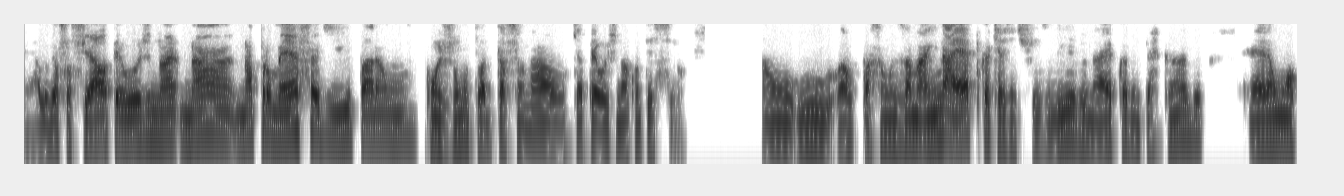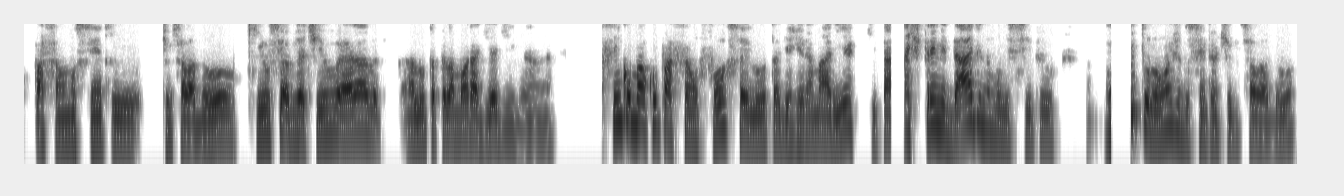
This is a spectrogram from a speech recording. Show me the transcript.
é, aluguel social até hoje na, na, na, promessa de ir para um conjunto habitacional que até hoje não aconteceu. Então, o, a ocupação Luiz na época que a gente fez o livro, na época do intercâmbio, era uma ocupação no centro de Salvador, que o seu objetivo era a luta pela moradia digna. Né? Assim como a ocupação Força e Luta Guerreira Maria, que está na extremidade no município, muito longe do centro antigo de Salvador,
